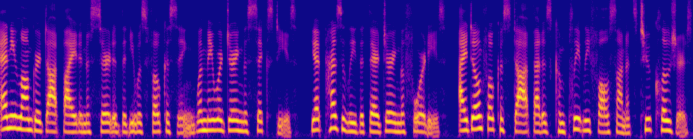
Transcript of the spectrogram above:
any longer. Biden asserted that he was focusing when they were during the 60s, yet presently that they're during the 40s. I don't focus. That is completely false on its two closures.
